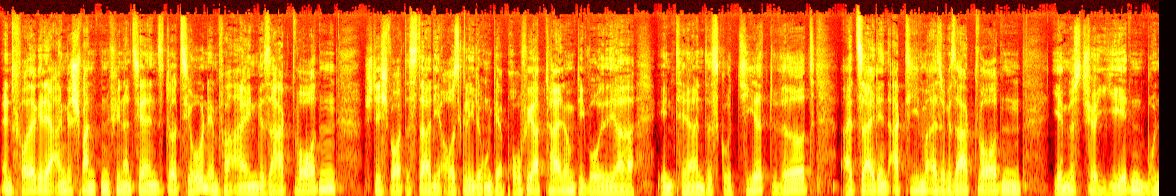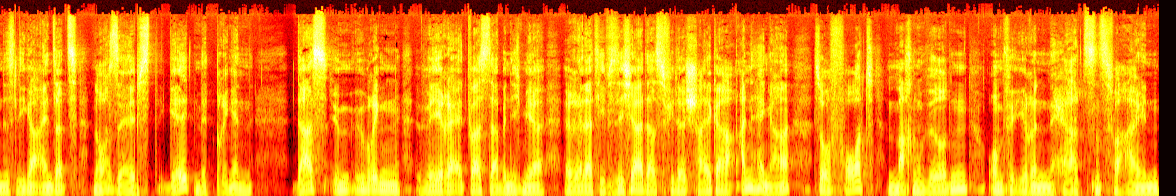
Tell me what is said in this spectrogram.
infolge der angespannten finanziellen Situation im Verein gesagt worden. Stichwort ist da die Ausgliederung der Profiabteilung, die wohl ja intern diskutiert wird. Als sei den Aktiven also gesagt worden, ihr müsst für jeden Bundesliga-Einsatz noch selbst Geld mitbringen. Das im Übrigen wäre etwas, da bin ich mir relativ sicher, dass viele Schalker Anhänger sofort machen würden, um für ihren Herzensverein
